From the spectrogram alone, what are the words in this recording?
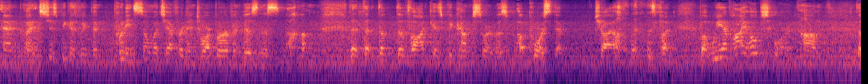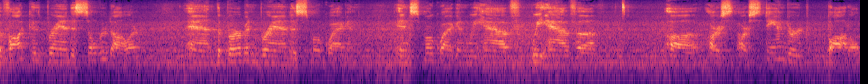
and uh, it's just because we've been putting so much effort into our bourbon business um, that the, the, the vodka has become sort of a poor stepchild. but, but we have high hopes for it. Um, the vodka brand is Silver Dollar, and the bourbon brand is Smoke Wagon. In Smoke Wagon, we have we have uh, uh, our our standard bottle,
